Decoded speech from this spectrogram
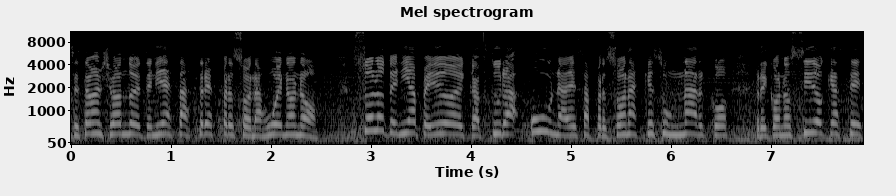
se estaban llevando detenidas estas tres personas. Bueno, no. Solo tenía pedido de captura una de esas personas, que es un narco reconocido que hace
